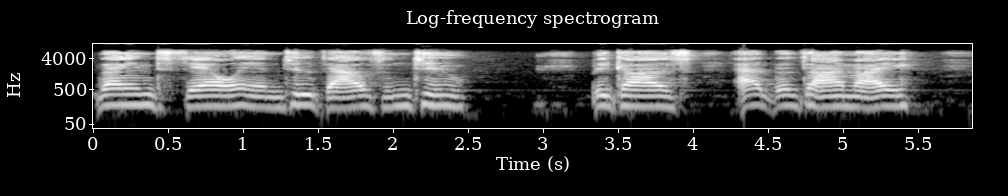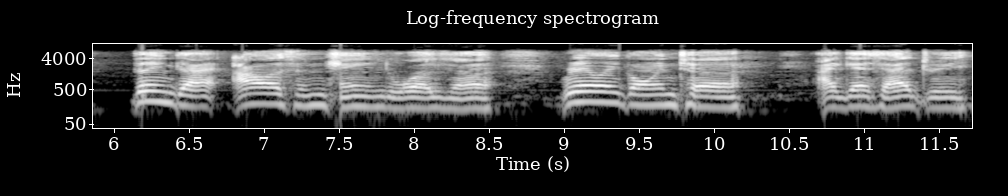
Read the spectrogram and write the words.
Layne Staley in 2002, because at the time I think that Alice in Chains was uh, really going to, I guess, actually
